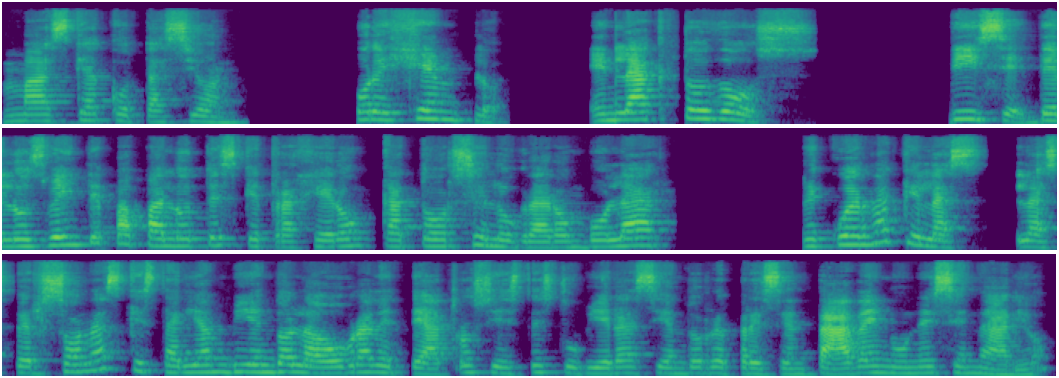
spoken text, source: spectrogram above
más que acotación. Por ejemplo, en el acto 2, Dice, de los 20 papalotes que trajeron, 14 lograron volar. Recuerda que las, las personas que estarían viendo la obra de teatro, si ésta estuviera siendo representada en un escenario,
